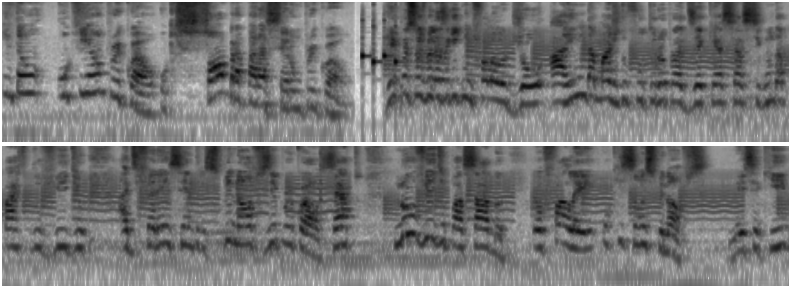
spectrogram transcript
Então, o que é um prequel? O que sobra para ser um prequel? E aí pessoas, beleza? Aqui quem fala é o Joe, ainda mais do futuro para dizer que essa é a segunda parte do vídeo, a diferença entre spin-offs e prequels, certo? No vídeo passado eu falei o que são spin-offs, nesse aqui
